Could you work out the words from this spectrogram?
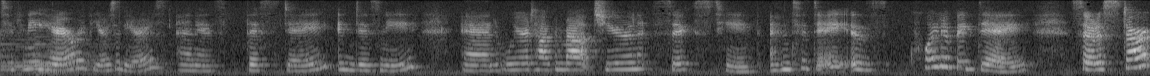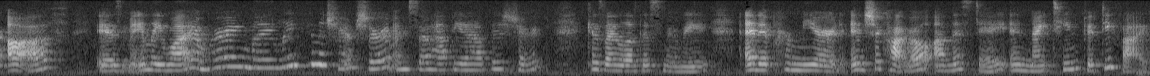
Tiffany here with Years of Ears, and it's this day in Disney, and we are talking about June 16th, and today is quite a big day. So to start off is mainly why I'm wearing my Lady and the Tramp shirt. I'm so happy to have this shirt because I love this movie, and it premiered in Chicago on this day in 1955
